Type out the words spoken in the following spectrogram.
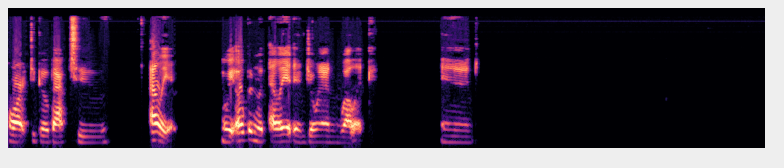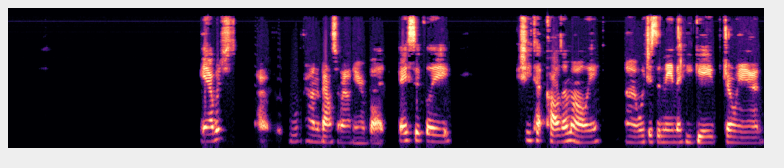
part, to go back to Elliot. And we open with Elliot and Joanne Wellick. And yeah, we just uh, we'll kind of bouncing around here, but basically, she t- calls him Ollie, uh, which is the name that he gave Joanne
